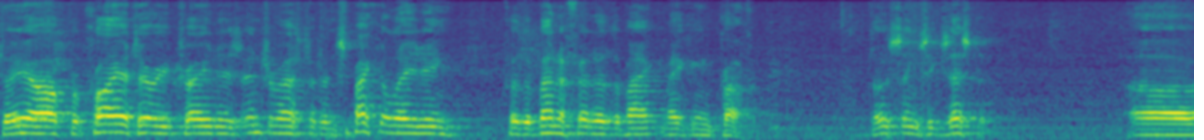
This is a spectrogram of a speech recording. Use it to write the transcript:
They are proprietary traders interested in speculating for the benefit of the bank making profit. Those things existed. Uh,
